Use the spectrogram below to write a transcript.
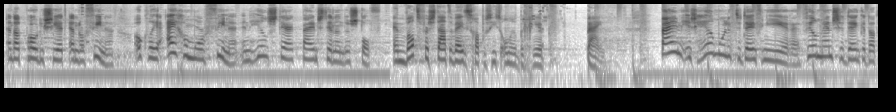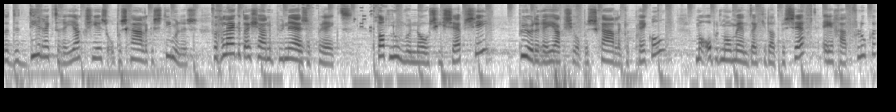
En dat produceert endorfine. Ook wel je eigen morfine, een heel sterk pijnstillende stof. En wat verstaat de wetenschap precies onder het begrip pijn? Pijn is heel moeilijk te definiëren. Veel mensen denken dat het de directe reactie is op een schadelijke stimulus. Vergelijk het als je aan een punaise prikt. Dat noemen we nociceptie, puur de reactie op een schadelijke prikkel. Maar op het moment dat je dat beseft en je gaat vloeken,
